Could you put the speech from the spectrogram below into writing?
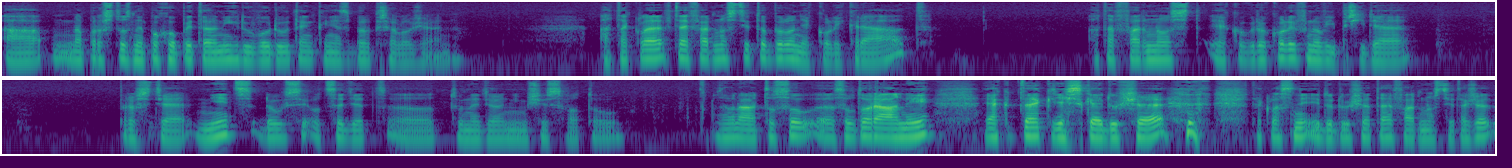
a naprosto z nepochopitelných důvodů ten kněz byl přeložen. A takhle v té farnosti to bylo několikrát a ta farnost, jako kdokoliv nový přijde, prostě nic, jdou si odsedět uh, tu nedělní mši svatou. Znamená, to jsou, eh, jsou to rány, jak té kněžské duše, tak vlastně i do duše té farnosti. Takže uh,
